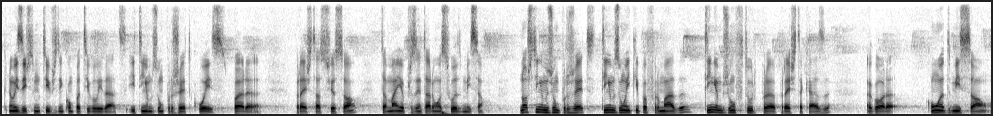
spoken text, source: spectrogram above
que não existem motivos de incompatibilidade e tínhamos um projeto coeso para, para esta associação, também apresentaram a sua demissão. Nós tínhamos um projeto, tínhamos uma equipa formada, tínhamos um futuro para, para esta casa. Agora, com a demissão,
